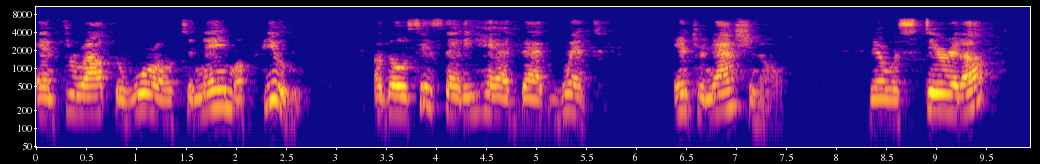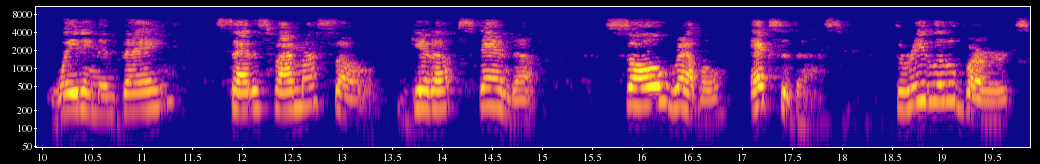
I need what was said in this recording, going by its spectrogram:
and throughout the world, to name a few of those hits that he had that went international, there was Stir It Up, Waiting in Vain, Satisfy My Soul, Get Up, Stand Up, Soul Rebel, Exodus, Three Little Birds,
